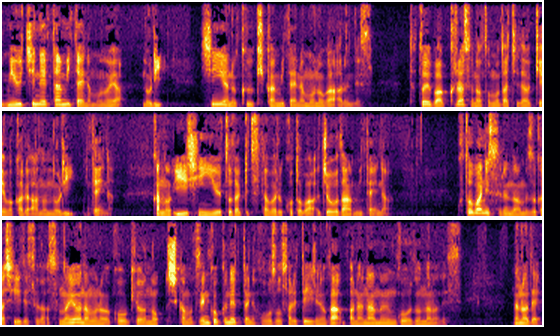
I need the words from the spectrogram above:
身内ネタみたいなものやノリ深夜の空気感みたいなものがあるんです。例えばクラスの友達だけわかるあのノリみたいな。仲のいい親友とだけ伝わる言葉冗談みたいな。言葉にするのは難しいですがそのようなものが公共のしかも全国ネットに放送されているのがバナナムーンゴールドなのです。なので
